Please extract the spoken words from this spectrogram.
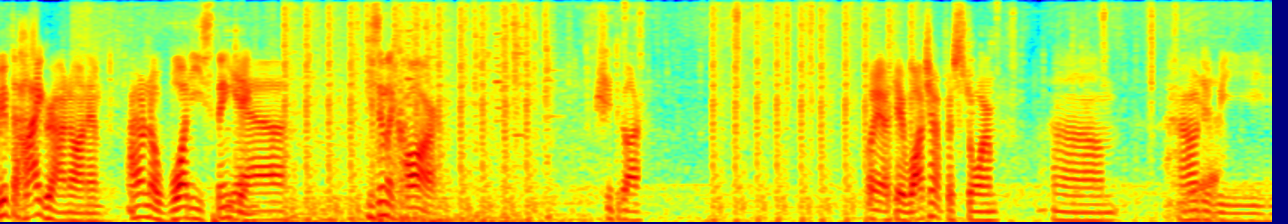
We have the high ground on him. I don't know what he's thinking. Yeah. He's in the car. Shoot the car. Wait, okay, watch out for Storm. Um, how Yeah. do we...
